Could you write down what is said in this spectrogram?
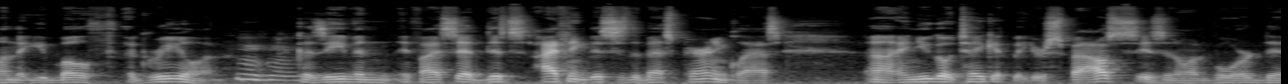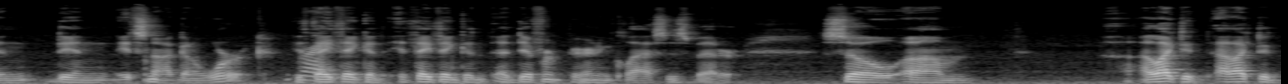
one that you both agree on. Because even if I said this, I think this is the best parenting class." Uh, and you go take it, but your spouse isn't on board, then then it's not going to work. If they think a, if they think a, a different parenting class is better, so um, I like to I like to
